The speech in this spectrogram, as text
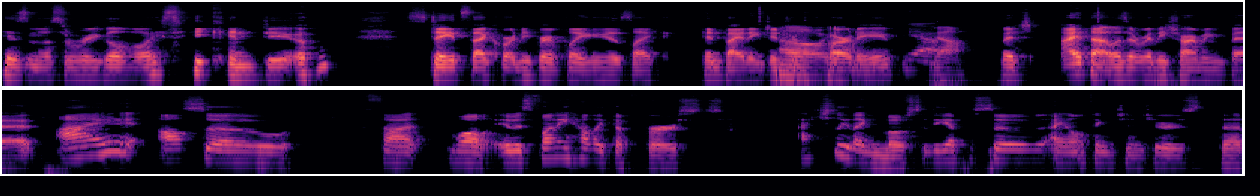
his most regal voice he can do states that courtney gripling is like inviting ginger to Oh, the yeah. party Yeah. Yeah. which i thought was a really charming bit I also thought, well, it was funny how like the first, actually, like most of the episode, I don't think Ginger's the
